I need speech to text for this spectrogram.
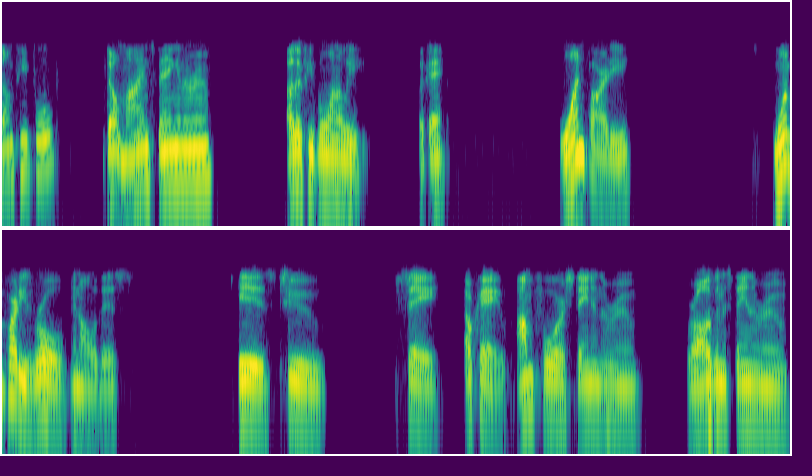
Some people don't mind staying in the room. Other people want to leave. Okay. One party, one party's role in all of this is to say, okay, I'm for staying in the room. We're all going to stay in the room.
